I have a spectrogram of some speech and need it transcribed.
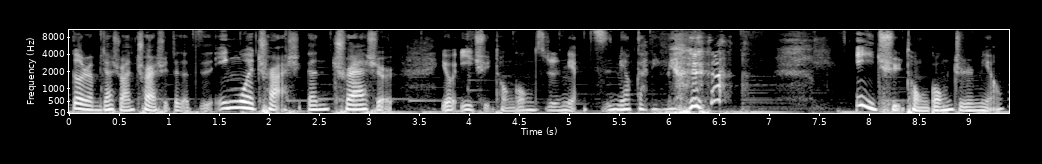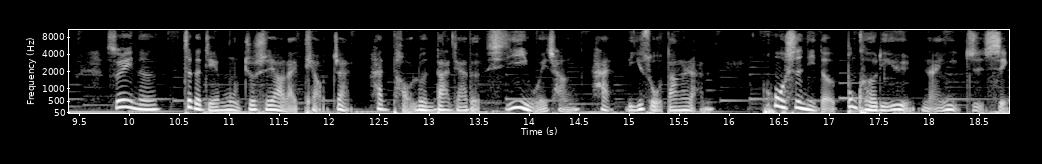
个人比较喜欢 trash 这个字，因为 trash 跟 treasure 有异曲同工之妙，之妙概念。异曲同工之妙，所以呢，这个节目就是要来挑战和讨论大家的习以为常和理所当然，或是你的不可理喻、难以置信。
